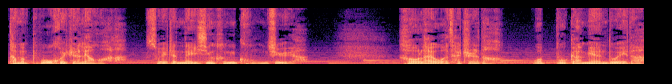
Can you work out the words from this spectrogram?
他们不会原谅我了，所以这内心很恐惧啊。后来我才知道，我不敢面对的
